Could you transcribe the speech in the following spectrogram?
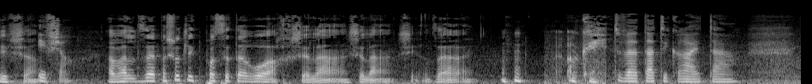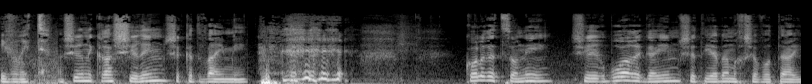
אי אפשר. אי אפשר. אבל זה פשוט לתפוס את הרוח של השיר, זה הרעיון. אוקיי, ואתה תקרא את העברית. השיר נקרא שירים שכתבה אמי. כל רצוני שירבו הרגעים שתהיה במחשבותיי.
